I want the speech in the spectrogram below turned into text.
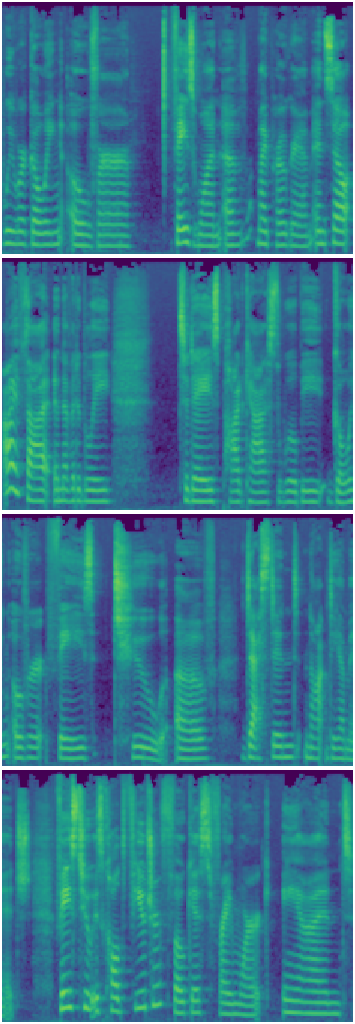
we were going over phase one of my program. And so I thought inevitably today's podcast will be going over phase two of Destined Not Damaged. Phase two is called Future Focus Framework. And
